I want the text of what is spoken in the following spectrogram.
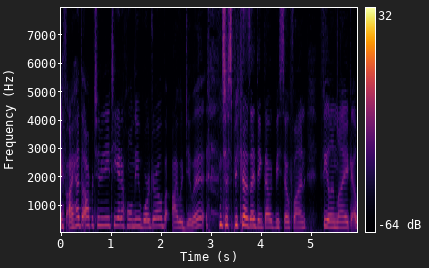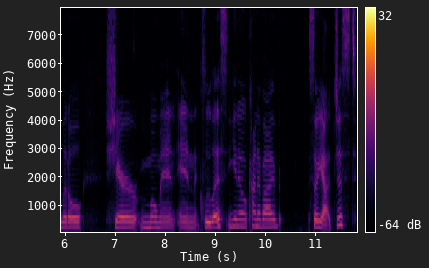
if I had the opportunity to get a whole new wardrobe, I would do it just because I think that would be so fun. Feeling like a little Cher moment in Clueless, you know, kind of vibe. So yeah, just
